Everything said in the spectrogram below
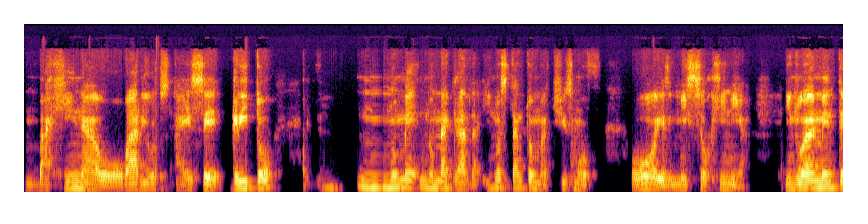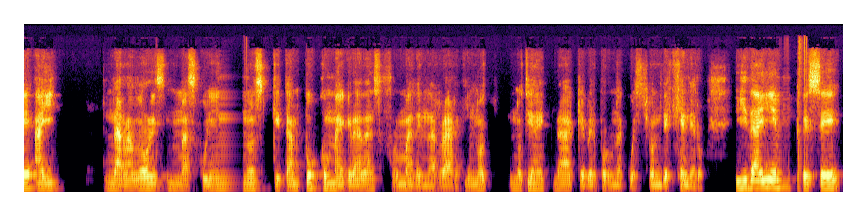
vagina o ovarios a ese grito, no me, no me agrada. Y no es tanto machismo o es misoginia. Indudablemente hay narradores masculinos que tampoco me agradan su forma de narrar y no, no tiene nada que ver por una cuestión de género. Y de ahí empecé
